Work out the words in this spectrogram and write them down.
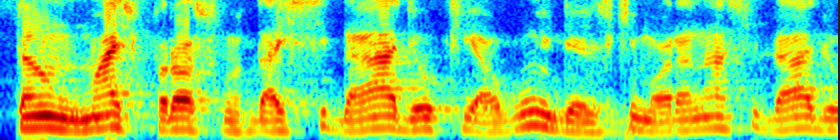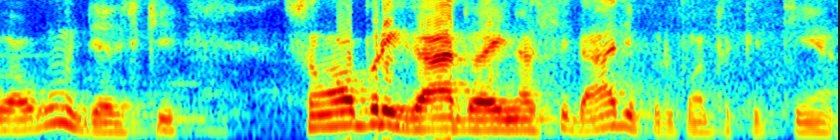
estão mais próximos das cidades, ou que alguns deles que moram na cidade, ou alguns deles que são obrigados a ir na cidade, por conta que tinha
